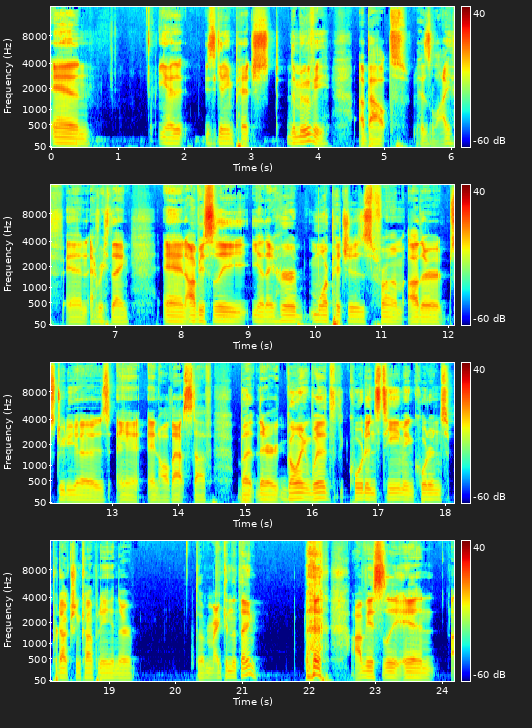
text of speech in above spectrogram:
and you know he's getting pitched the movie about his life and everything. And obviously, you know, they heard more pitches from other studios and, and all that stuff, but they're going with Corden's team and Corden's production company, and they're making the thing. Obviously, and uh,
